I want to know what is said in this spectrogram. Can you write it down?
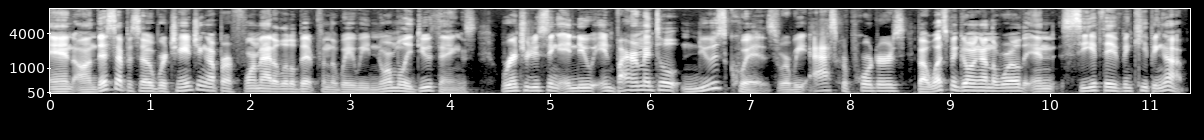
And on this episode, we're changing up our format a little bit from the way we normally do things. We're introducing a new environmental news quiz where we ask reporters about what's been going on in the world and see if they've been keeping up.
